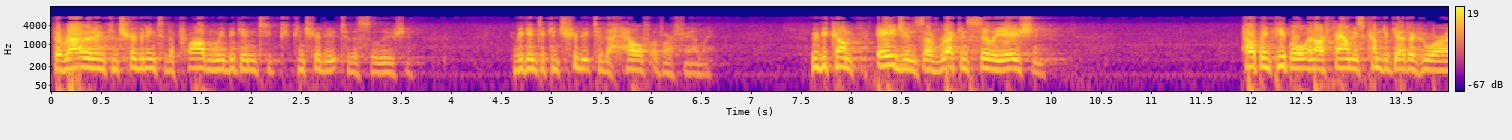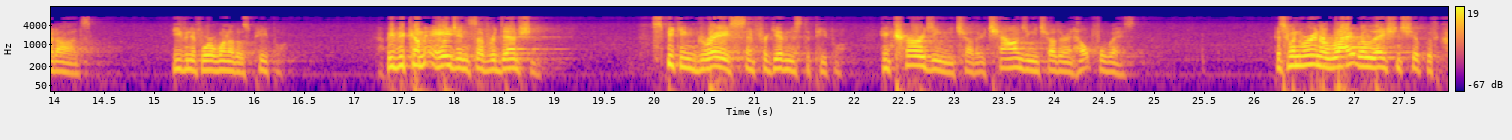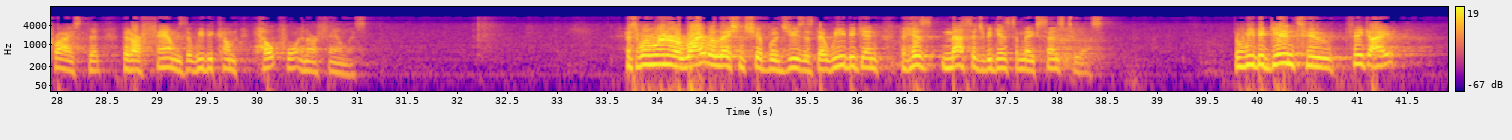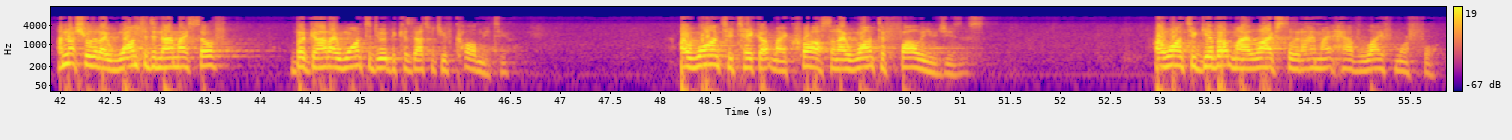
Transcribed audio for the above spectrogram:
That rather than contributing to the problem, we begin to contribute to the solution. We begin to contribute to the health of our family. We become agents of reconciliation, helping people in our families come together who are at odds, even if we're one of those people. We become agents of redemption speaking grace and forgiveness to people, encouraging each other, challenging each other in helpful ways. It's when we're in a right relationship with Christ that, that our families, that we become helpful in our families. It's when we're in a right relationship with Jesus that we begin, that his message begins to make sense to us. That we begin to think, I, I'm not sure that I want to deny myself, but God, I want to do it because that's what you've called me to. I want to take up my cross and I want to follow you, Jesus. I want to give up my life so that I might have life more full.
